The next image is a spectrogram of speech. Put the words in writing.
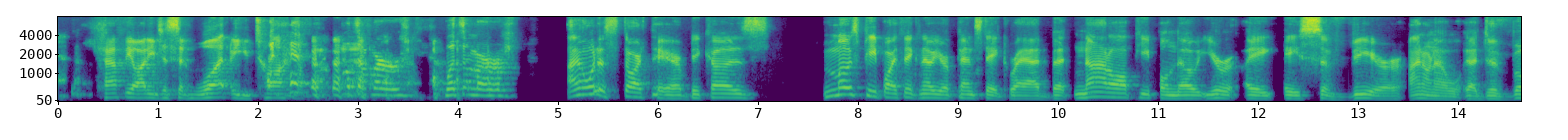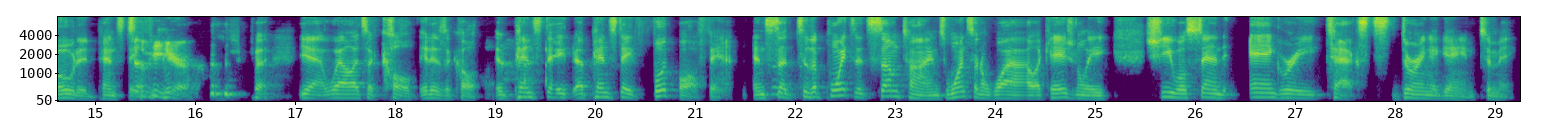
Half the audience just said, What are you talking about? What's a Merv? What's a Merv? I want to start there because most people I think know you're a Penn State grad, but not all people know you're a a severe, I don't know, a devoted Penn State Severe. But yeah, well, it's a cult. It is a cult. A Penn State, a Penn State football fan, and so to the point that sometimes, once in a while, occasionally, she will send angry texts during a game to me.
